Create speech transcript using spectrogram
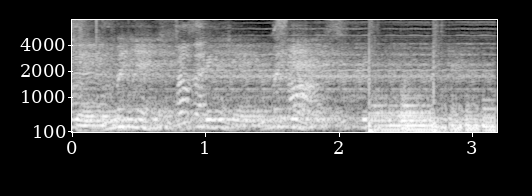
Manhã. Manhã. Manhã.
